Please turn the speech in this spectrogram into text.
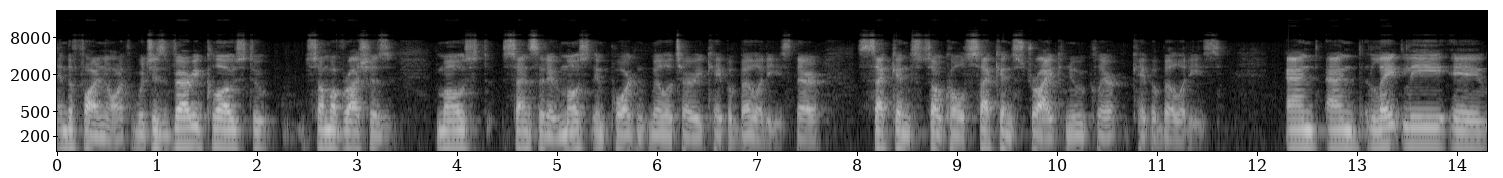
in the far north, which is very close to some of Russia's most sensitive, most important military capabilities, their second so-called second strike nuclear capabilities. And and lately, uh,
